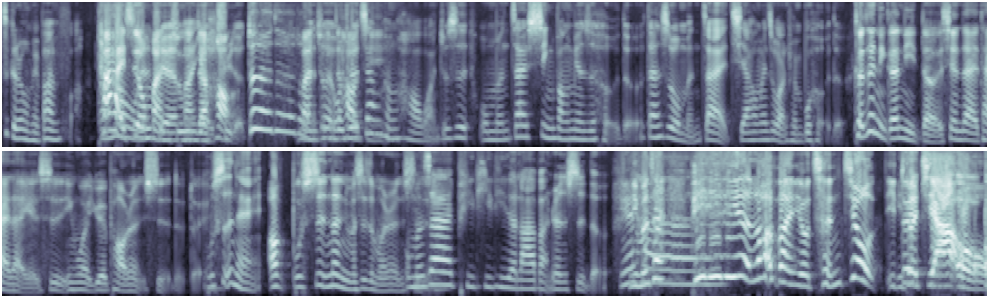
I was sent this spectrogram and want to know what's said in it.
这个人我没办法，他还是有满足的好，对对对对对，满足。我觉得这样很好玩，就是我们在性方面是合的，但是我们在其他方面是完全不合的。可是你跟你的现在的太太也是因为约炮认识的，对不对？不是呢，哦，不是，那你们是怎么认识的？我们在 PTT 的拉板认识的。你们在 PTT 的拉板有成就一对佳偶。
